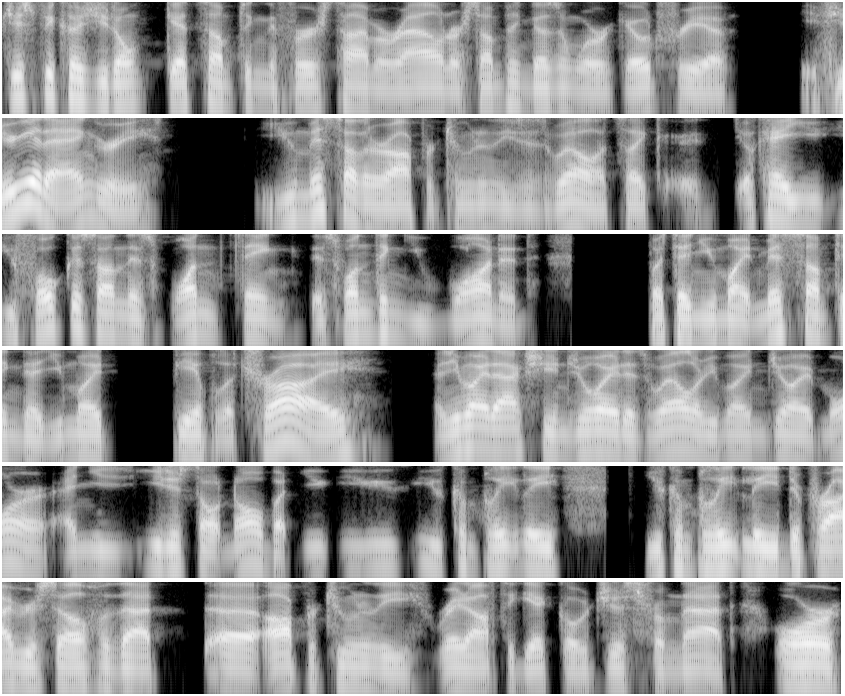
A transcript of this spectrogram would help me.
just because you don't get something the first time around or something doesn't work out for you if you get angry, you miss other opportunities as well. It's like, uh, okay, you, you focus on this one thing, this one thing you wanted, but then you might miss something that you might be able to try and you might actually enjoy it as well or you might enjoy it more and you, you just don't know but you, you you completely you completely deprive yourself of that uh, opportunity right off the get-go just from that or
